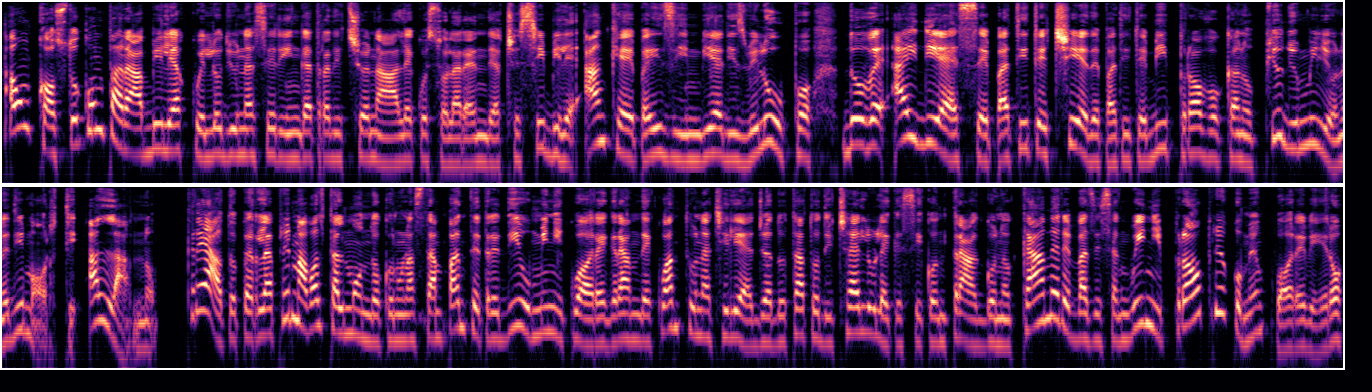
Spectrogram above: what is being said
ha un costo comparabile a quello di una siringa tradizionale. Questo la rende accessibile anche ai paesi in via di sviluppo, dove AIDS, epatite C ed epatite B provocano più di un milione di morti all'anno. criminal Creato per la prima volta al mondo con una stampante 3D un mini cuore grande quanto una ciliegia dotato di cellule che si contraggono, camere e vasi sanguigni proprio come un cuore vero.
